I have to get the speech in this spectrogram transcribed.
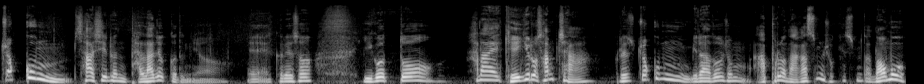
조금 사실은 달라졌거든요. 예, 그래서 이것도 하나의 계기로 삼자. 그래서 조금이라도 좀 앞으로 나갔으면 좋겠습니다. 너무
